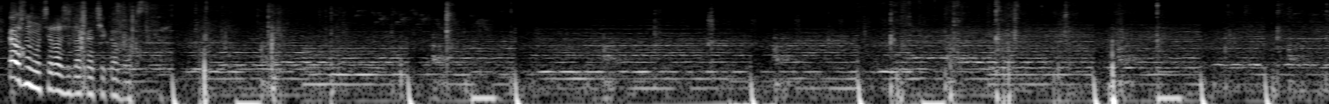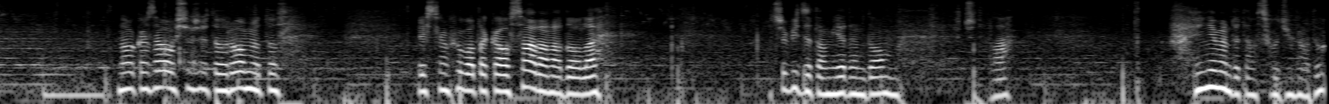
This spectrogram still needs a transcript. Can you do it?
W każdym razie taka ciekawostka. No okazało się, że to Romeo to jest tam chyba taka osada na dole. Znaczy widzę tam jeden dom czy dwa. I nie będę tam schodził na dół.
